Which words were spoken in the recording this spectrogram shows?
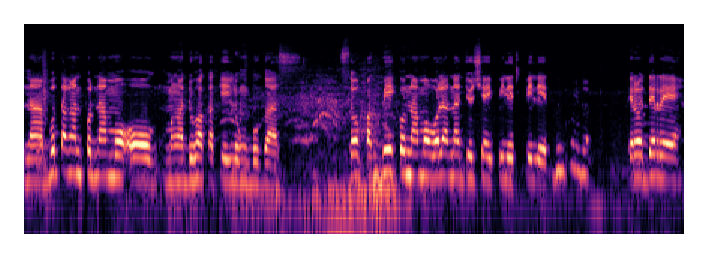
na butangan pod namo og mga duha ka kilong bugas. So pag biko namo wala na jud siya pilit-pilit. Pero dire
